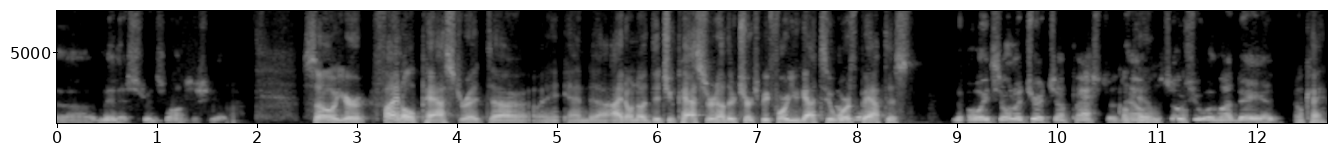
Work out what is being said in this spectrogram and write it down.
uh, ministry and sponsorship. So your final pastorate, uh, and uh, I don't know, did you pastor another church before you got to Worth Baptist? No, it's the only church I pastored. Okay. Now, I was associate with my dad. Okay,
